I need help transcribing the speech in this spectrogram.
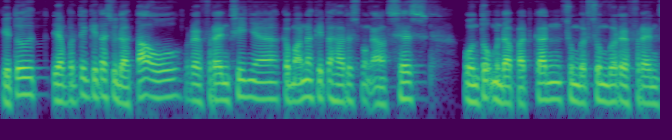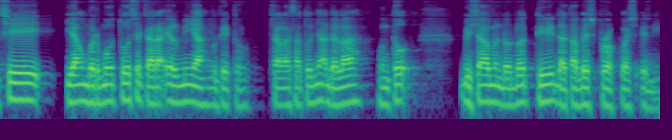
gitu. Yang penting kita sudah tahu referensinya ke mana kita harus mengakses untuk mendapatkan sumber-sumber referensi yang bermutu secara ilmiah begitu. Salah satunya adalah untuk bisa mendownload di database ProQuest ini.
